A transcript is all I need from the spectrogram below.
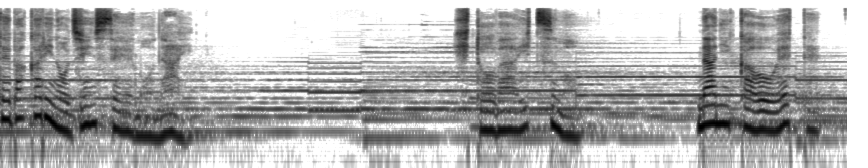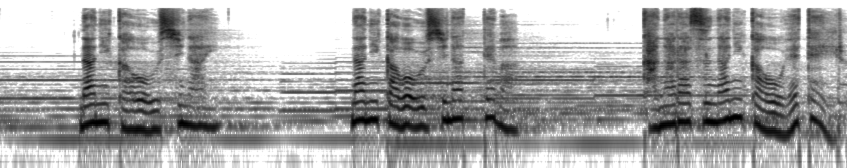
てばかりの人生もない。人はいつも何かを得て何かを失い何かを失っては必ず何かを得ている。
